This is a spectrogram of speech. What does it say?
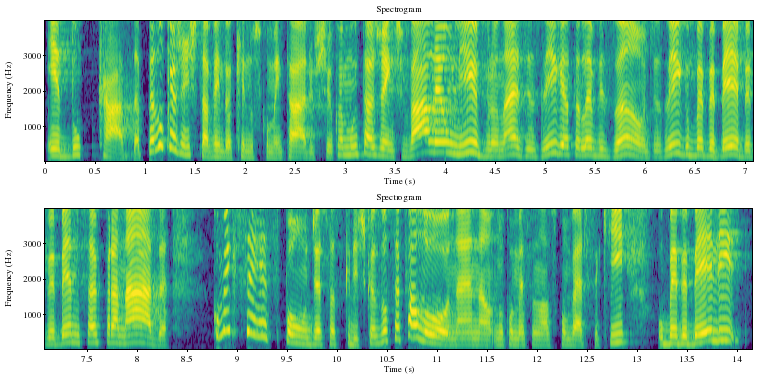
educada. Pelo que a gente está vendo aqui nos comentários, Chico, é muita gente. Vá ler um livro, né? Desliga a televisão, desliga o BBB, BBB não serve para nada. Como é que você responde essas críticas? Você falou, né, no começo da nossa conversa aqui, o BBB ele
